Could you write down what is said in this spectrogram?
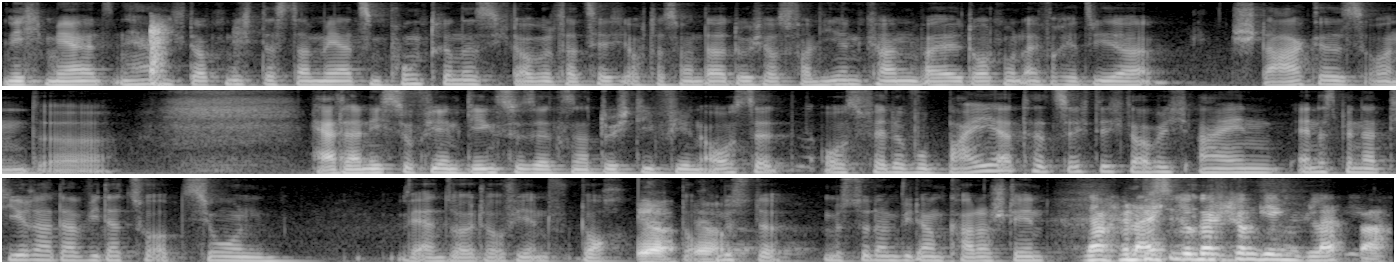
nicht mehr als, ja, ich glaube nicht, dass da mehr als ein Punkt drin ist. Ich glaube tatsächlich auch, dass man da durchaus verlieren kann, weil Dortmund einfach jetzt wieder stark ist und äh, Hertha nicht so viel entgegenzusetzen hat durch die vielen Ausset Ausfälle, wobei ja tatsächlich, glaube ich, ein Enes Benatira da wieder zur Option werden sollte, auf jeden Fall. Doch, Ja, doch, ja. müsste, müsste dann wieder im Kader stehen. Na, vielleicht sogar schon gegen Gladbach.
